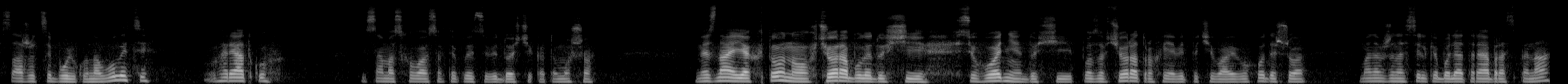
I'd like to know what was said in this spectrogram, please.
сажу цибульку на вулиці в грядку. І саме сховався в теплицю від дощика, тому що не знаю як хто, але вчора були дощі, сьогодні дощі, позавчора трохи я відпочивав. І виходить, що в мене вже настільки болять ребра спина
